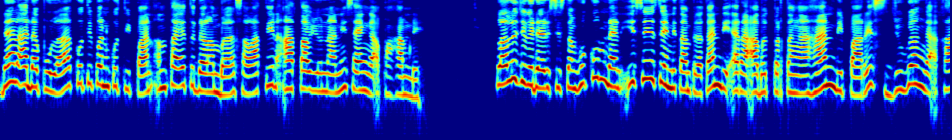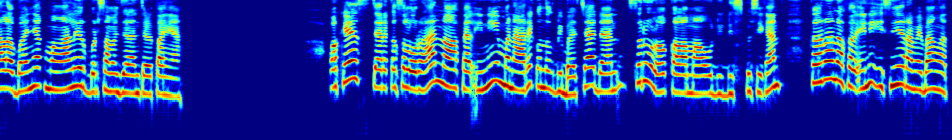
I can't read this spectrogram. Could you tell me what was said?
Dan ada pula kutipan-kutipan entah itu dalam bahasa Latin atau Yunani saya nggak paham deh. Lalu juga dari sistem hukum dan isu-isu yang ditampilkan di era abad pertengahan di Paris juga nggak kalah banyak mengalir bersama jalan ceritanya. Oke, secara keseluruhan novel ini menarik untuk dibaca dan seru loh kalau mau didiskusikan karena novel ini isinya rame banget.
